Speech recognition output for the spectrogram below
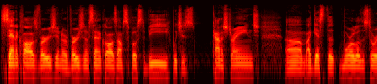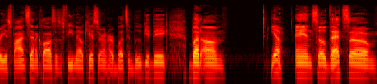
Santa Claus version or version of Santa Claus I'm supposed to be, which is kind of strange. Um, I guess the moral of the story is find Santa Claus as a female kisser and her butts and boob get big. But um, yeah, and so that's um,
